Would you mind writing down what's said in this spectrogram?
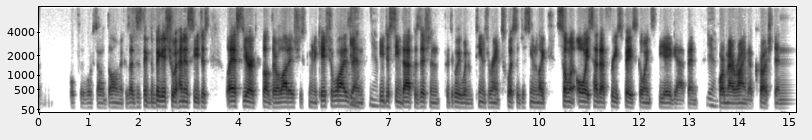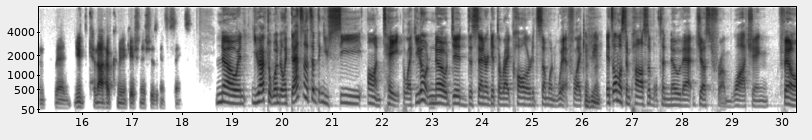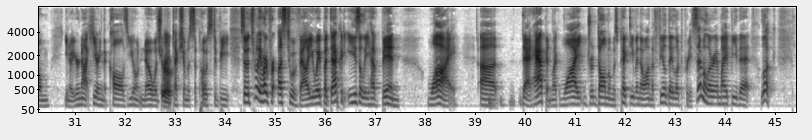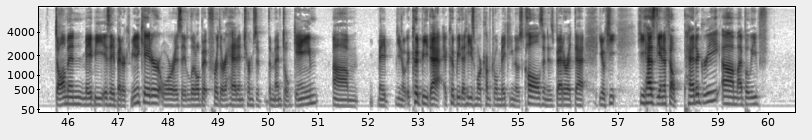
hopefully, it works out with Dalman because I just think the big issue with Hennessy is just last year thought there were a lot of issues communication wise yeah, and yeah. he just seemed that position particularly when teams ran twists it just seemed like someone always had that free space going to the a gap and yeah. poor matt ryan got crushed and man you cannot have communication issues against the saints no, and you have to wonder like that's not something you see on tape. Like you don't know did the center get the right call or did someone whiff? Like mm-hmm. it's almost impossible to know that just from watching film you know you're not hearing the calls you don't know what True. the protection was supposed to be. So it's really hard for us to evaluate but that could easily have been why uh, that happened. Like why Dalman was picked even though on the field they looked pretty similar it might be that look Dalman maybe is a better communicator or is a little bit further ahead in terms of the mental game. Um, maybe you know it could be that. It could be that he's more comfortable making those calls and is better at that. You know he he has the NFL pedigree um, I believe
